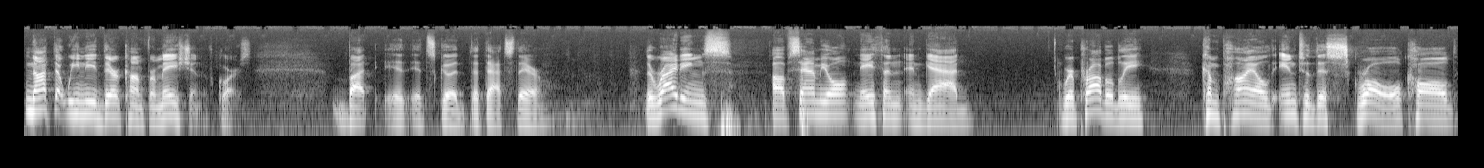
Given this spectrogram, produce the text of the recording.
Not that we need their confirmation, of course, but it, it's good that that's there. The writings of Samuel, Nathan, and Gad were probably compiled into this scroll called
